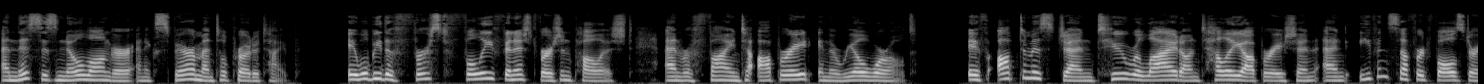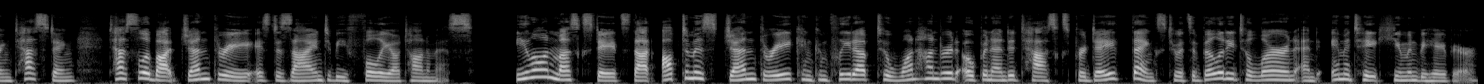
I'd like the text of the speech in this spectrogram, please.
and this is no longer an experimental prototype. It will be the first fully finished version polished and refined to operate in the real world. If Optimus Gen 2 relied on teleoperation and even suffered falls during testing, Tesla Bot Gen 3 is designed to be fully autonomous. Elon Musk states that Optimus Gen 3 can complete up to 100 open-ended tasks per day thanks to its ability to learn and imitate human behavior.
